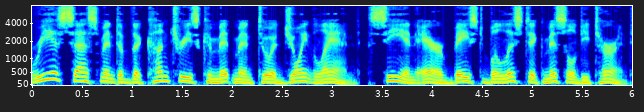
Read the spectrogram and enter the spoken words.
Reassessment of the country's commitment to a joint land, sea and air-based ballistic missile deterrent.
